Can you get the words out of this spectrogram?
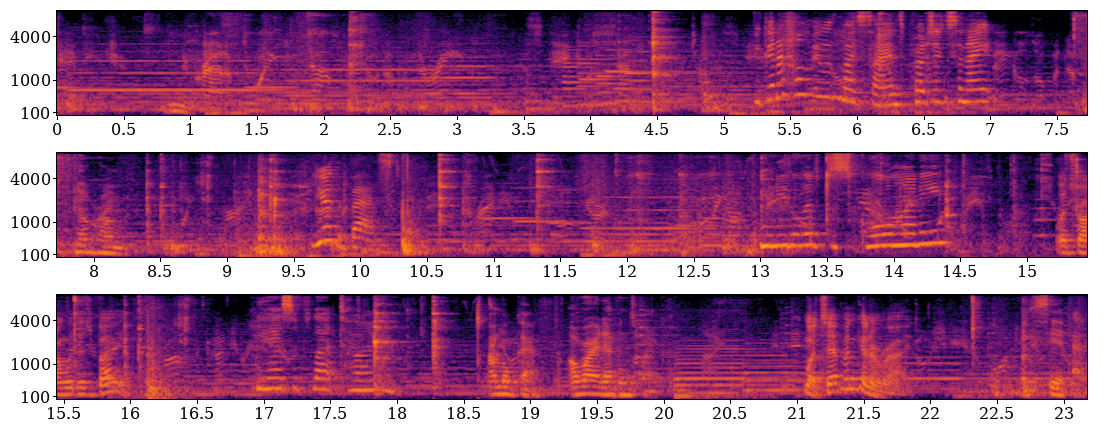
championship. The crowd of 22,000 showed up in the rain. The stage was set for the toughest You gonna help me with my science project tonight? Bengals opened up No problem. You're the best. You need a lift to school, honey? What's wrong with his bike? He has a flat tire. I'm okay. I'll ride Evan's bike. What's Evan gonna ride? See you, Dad.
